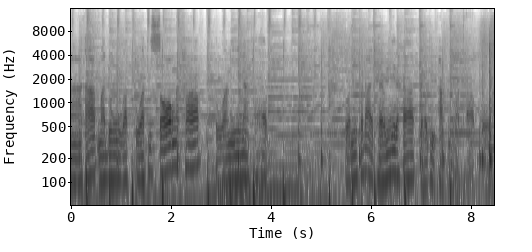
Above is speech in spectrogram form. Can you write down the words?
มาครับ มาดูกับตัวที่สองนะครับ ตัวนี้นะครับ ตัวนี้ก็ได้แถวนี้นะครับ แถวที่พักนี่แหละครับผม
